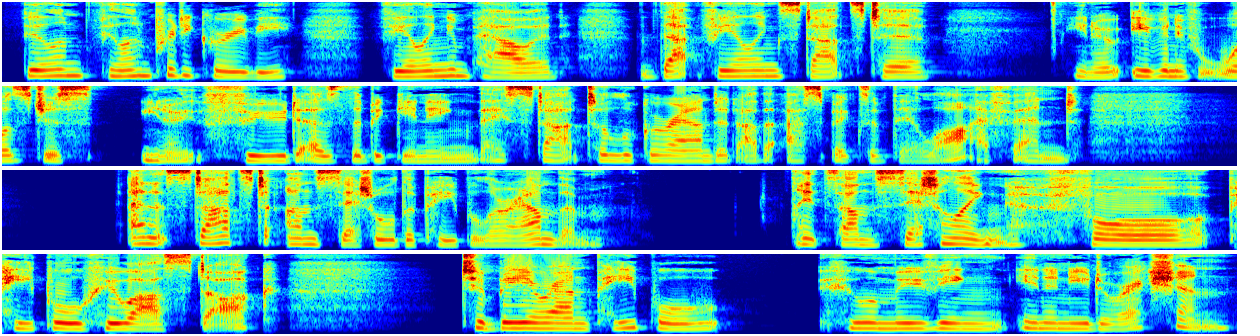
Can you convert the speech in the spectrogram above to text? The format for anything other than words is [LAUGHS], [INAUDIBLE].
feeling feeling pretty groovy, feeling empowered, that feeling starts to you know, even if it was just, you know, food as the beginning, they start to look around at other aspects of their life and and it starts to unsettle the people around them. It's unsettling for people who are stuck to be around people who are moving in a new direction,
